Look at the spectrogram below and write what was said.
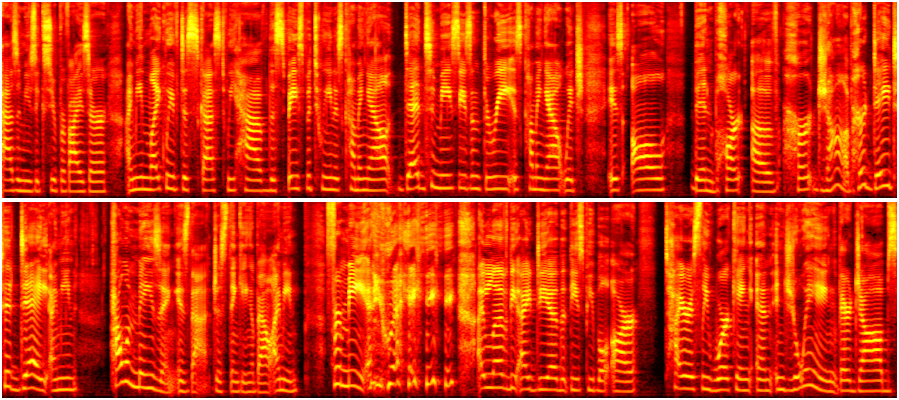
as a music supervisor. I mean, like we've discussed, we have The Space Between is coming out, Dead to Me season three is coming out, which is all been part of her job, her day to day. I mean, how amazing is that? Just thinking about, I mean, for me anyway, I love the idea that these people are tirelessly working and enjoying their jobs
